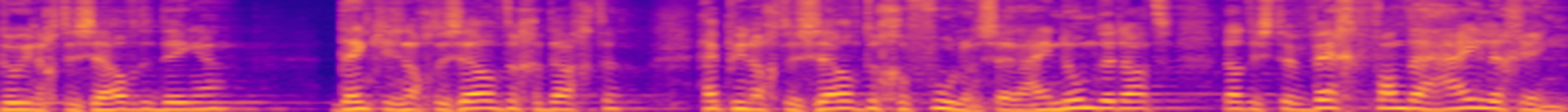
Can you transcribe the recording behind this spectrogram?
Doe je nog dezelfde dingen? Denk je nog dezelfde gedachten? Heb je nog dezelfde gevoelens? En hij noemde dat, dat is de weg van de heiliging.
